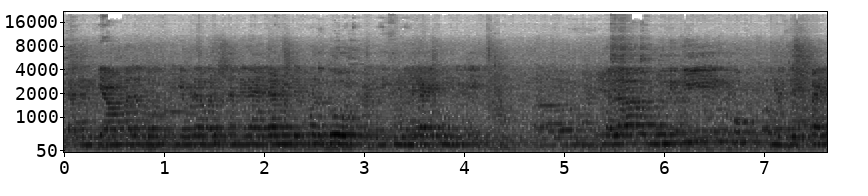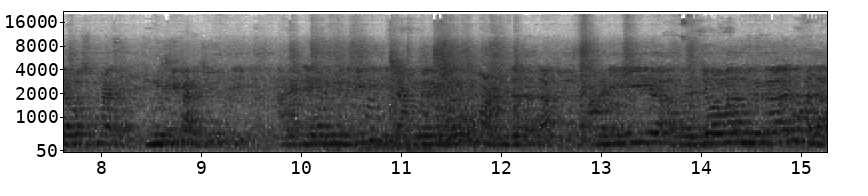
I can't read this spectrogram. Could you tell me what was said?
कारण की आम्हाला दोन एवढ्या वर्षांनी राहिल्यानंतर पण दोन. आणि एक मुलगा एक मुलगी. मला मुलगी खूप म्हणजे पहिल्यापासून मुलगी पाहिजे होती. आणि जेव्हा मुलगी दिली त्यामुळे मला खूप आनंद झाला. आणि जेव्हा मला मुलगा झाला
